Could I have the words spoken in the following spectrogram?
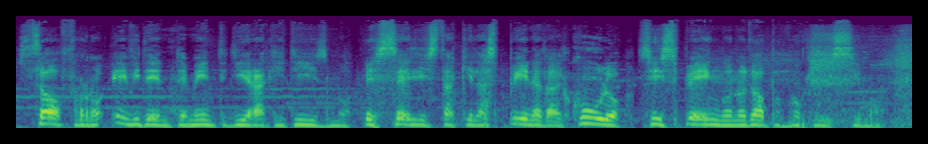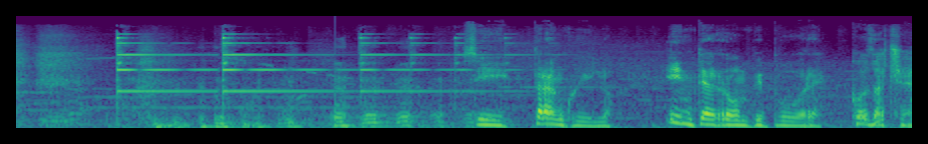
soffrono evidentemente di rachitismo e se gli stacchi la spina dal culo si spengono dopo pochissimo. Sì, tranquillo. Interrompi pure. Cosa c'è?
